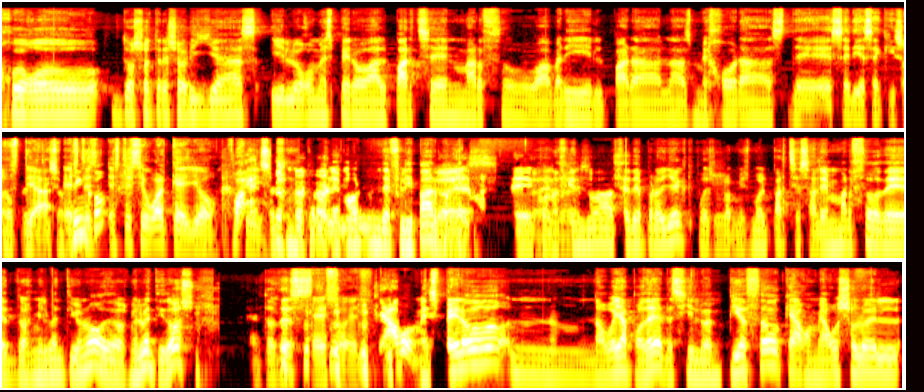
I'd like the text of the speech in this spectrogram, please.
juego dos o tres orillas y luego me espero al parche en marzo o abril para las mejoras de Series X o PlayStation 5. Este, este, es igual que yo. Eso es un problema de flipar. porque eh, conociendo a CD Projekt, pues lo mismo el parche sale en marzo de 2021 o de 2022. Entonces, Eso es. ¿qué hago? ¿Me espero? Mm, no voy a poder. Si lo empiezo, ¿qué hago? ¿Me hago solo el,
